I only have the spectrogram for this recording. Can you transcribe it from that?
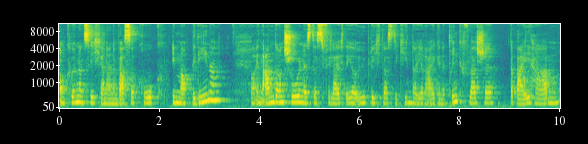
und können sich an einem Wasserkrug immer bedienen. In anderen Schulen ist es vielleicht eher üblich, dass die Kinder ihre eigene Trinkflasche dabei haben.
